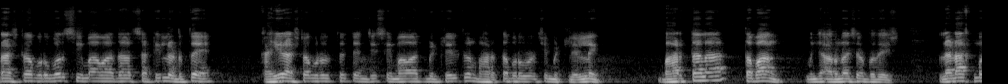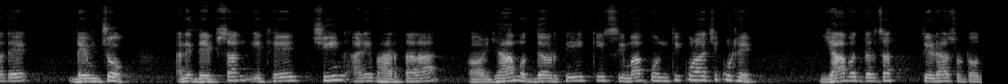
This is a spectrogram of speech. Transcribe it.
राष्ट्राबरोबर सीमावादासाठी लढतंय. काही राष्ट्राबरोबर तर त्यांचे सीमावाद मिटलेले पण भारताबरोबरचे मिटलेले नाही. भारताला तबांग म्हणजे अरुणाचल प्रदेश. लडाखमध्ये डेमचोक आणि देपसांग इथे चीन आणि भारताला ह्या मुद्द्यावरती की सीमा कोणती कोणाची कुठे? याबद्दलचा तिढा सुटव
